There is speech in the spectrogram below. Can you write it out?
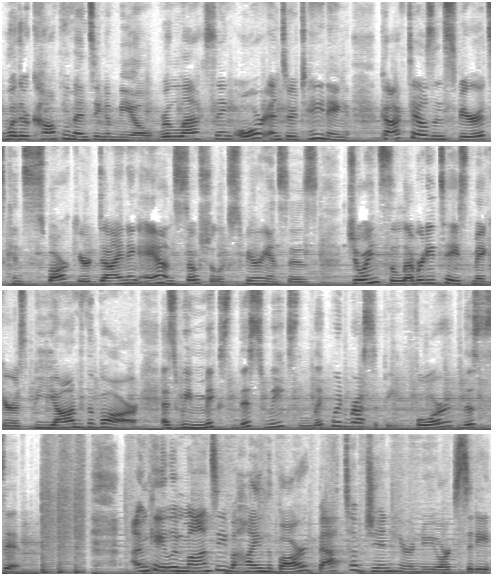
Whether complimenting a meal, relaxing, or entertaining, cocktails and spirits can spark your dining and social experiences. Join celebrity tastemakers beyond the bar as we mix this week's liquid recipe for the sip. I'm Kaitlin Monte behind the bar at Bathtub Gin here in New York City,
